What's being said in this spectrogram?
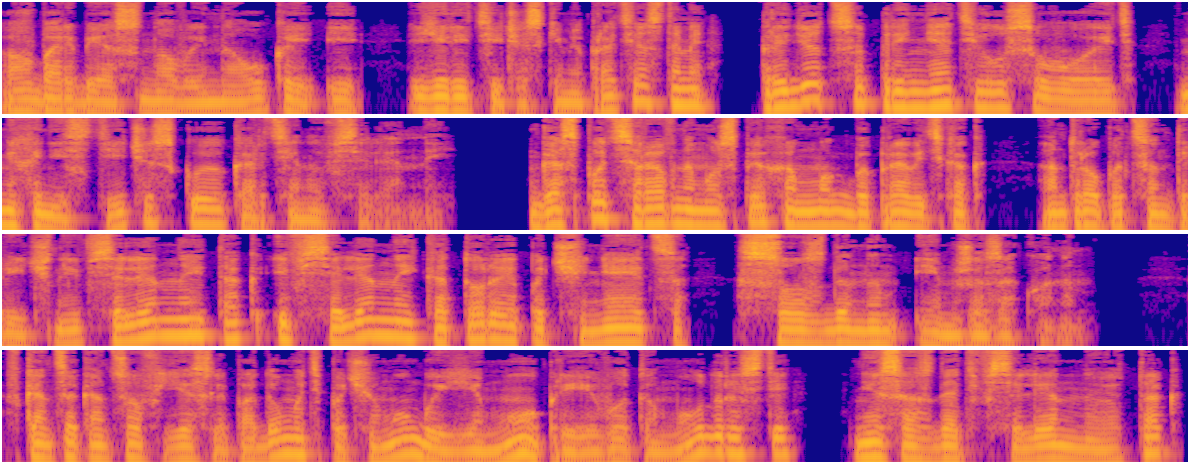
в борьбе с новой наукой и еретическими протестами, придется принять и усвоить механистическую картину Вселенной. Господь с равным успехом мог бы править как антропоцентричной Вселенной, так и Вселенной, которая подчиняется созданным им же законам. В конце концов, если подумать, почему бы ему при его-то мудрости не создать Вселенную так,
